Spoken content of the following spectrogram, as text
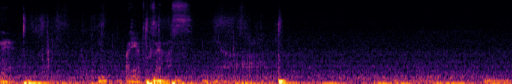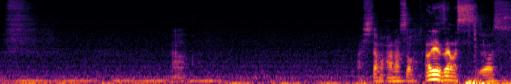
ね、ありがとうございますいやーな明日も話そう。ありがとうございます。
